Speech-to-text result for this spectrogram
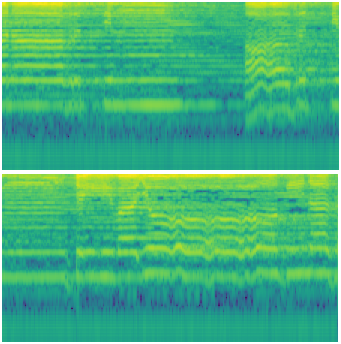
त्वनावृत्तिम् आवृत्तिम् चैव योगिनः।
